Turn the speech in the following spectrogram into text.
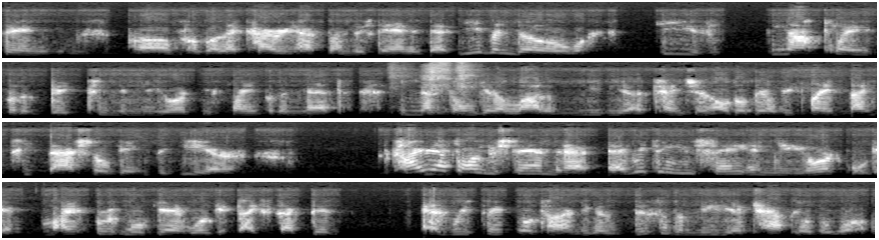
thing um, about that Kyrie has to understand is that even though he's not playing for the big team in New York. He's playing for the Nets. The Nets don't get a lot of media attention, although they'll be playing 19 national games a year. Kyrie has to understand that everything you say in New York will get micro, will get will get dissected every single time because this is the media capital of the world.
